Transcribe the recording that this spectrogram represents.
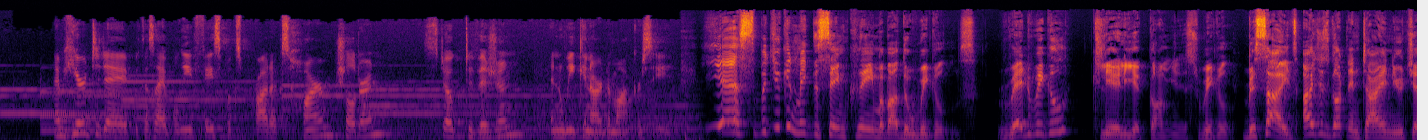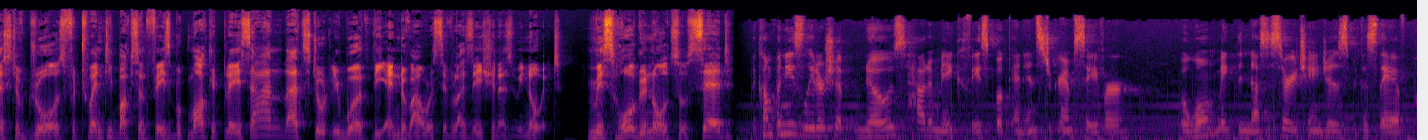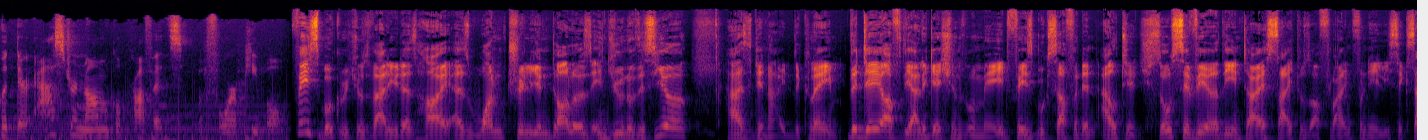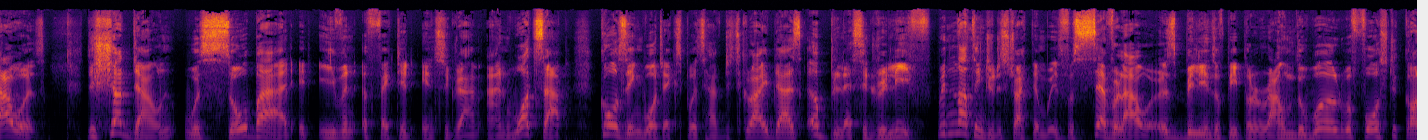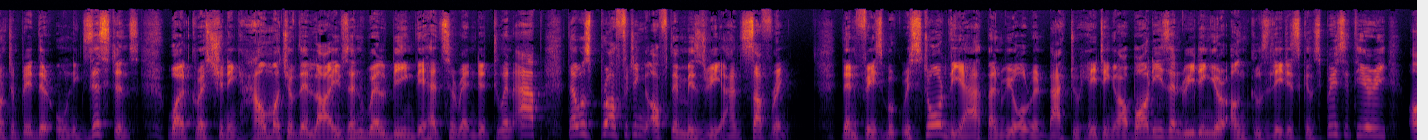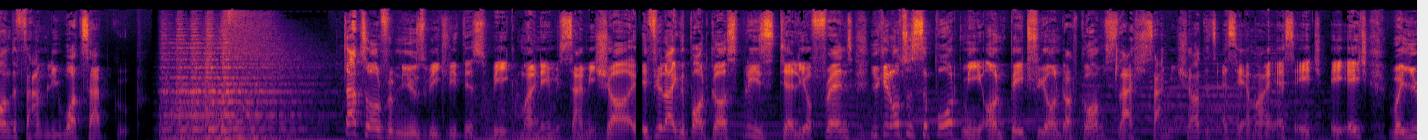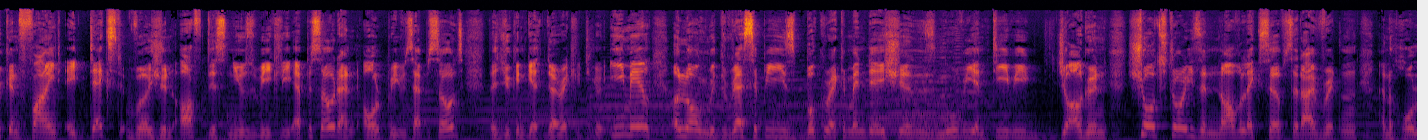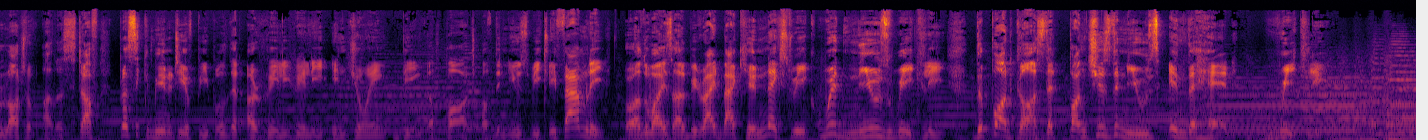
I'm here today because I believe Facebook's products harm children, stoke division, and weaken our democracy. Yes, but you can make the same claim about the Wiggles. Red Wiggle Clearly a communist wiggle. Besides, I just got an entire new chest of drawers for 20 bucks on Facebook Marketplace, and that's totally worth the end of our civilization as we know it. Miss Haugen also said The company's leadership knows how to make Facebook and Instagram safer but won't make the necessary changes because they have put their astronomical profits before people. Facebook, which was valued as high as $1 trillion in June of this year, has denied the claim. The day after the allegations were made, Facebook suffered an outage so severe the entire site was offline for nearly six hours. The shutdown was so bad it even affected Instagram and WhatsApp, causing what experts have described as a blessed relief. With nothing to distract them with for several hours, billions of people around the world were forced to contemplate their own existence while questioning how much of their lives and well being they had surrendered to an app that was profiting off their misery and suffering. Then Facebook restored the app, and we all went back to hating our bodies and reading your uncle's latest conspiracy theory on the family WhatsApp group. That's all from News Weekly this week. My name is Sami Shah. If you like the podcast, please tell your friends. You can also support me on patreon.com slash Sami Shah. That's S-A-M-I-S-H-A-H, where you can find a text version of this News Weekly episode and all previous episodes that you can get directly to your email, along with recipes, book recommendations, movie and TV jargon, short stories and novel excerpts that I've written, and a whole lot of other stuff, plus a community of people that are really, really enjoying being a part the News Weekly family. Or otherwise, I'll be right back here next week with News Weekly, the podcast that punches the news in the head weekly.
